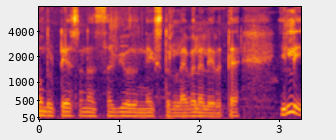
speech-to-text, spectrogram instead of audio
ಒಂದು ಟೇಸ್ಟನ್ನು ಸವಿಯೋದು ನೆಕ್ಸ್ಟ್ ಲೆವೆಲಲ್ಲಿರುತ್ತೆ ಇಲ್ಲಿ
